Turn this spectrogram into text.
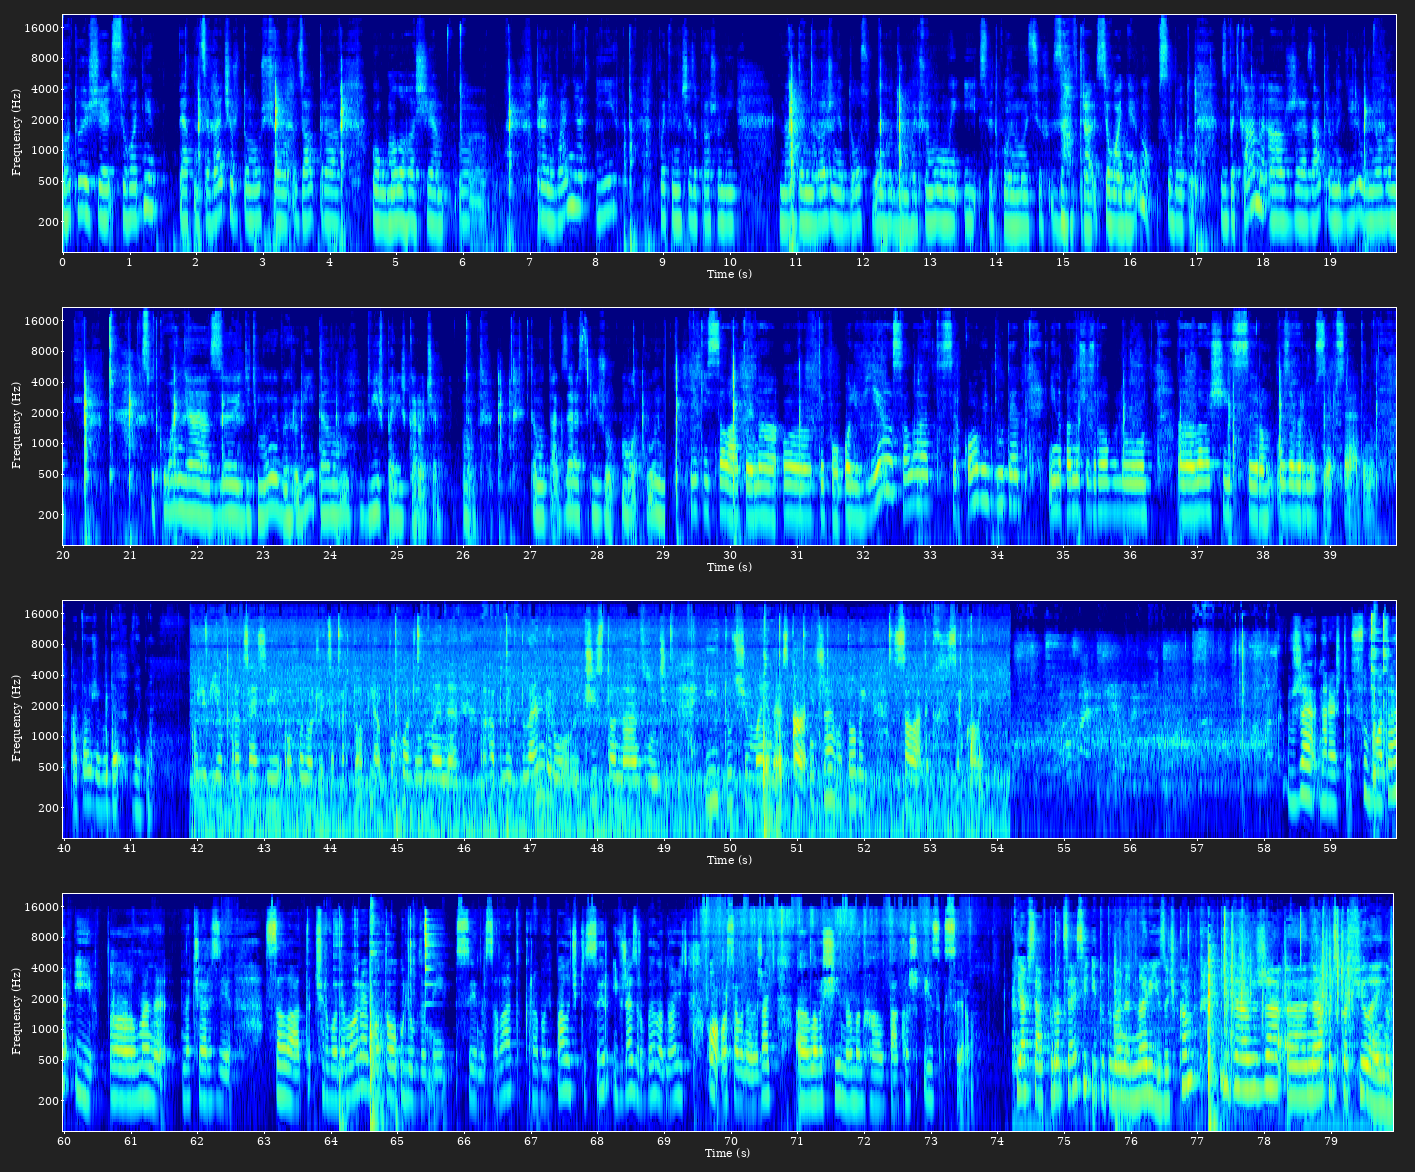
Готую ще сьогодні, п'ятниця вечір, тому що завтра у малого ще е, тренування, і потім він ще запрошений на день народження до свого друга. Чому ми і святкуємо завтра, сьогодні, ну, в суботу з батьками, а вже завтра, в неділю, у нього святкування з дітьми в ігровій, там дві ж Паріж, коротше. От. Тому так, зараз ріжу моркву. Якісь салати на о, типу олів'є, салат сирковий буде. І напевно, що зроблю е, лаваші з сиром, заверну сир всередину, а там вже буде видно. Олів'є в процесі охолоджується картопля. Походу, в мене габлик блендеру чисто на вінчик. І тут ще майонез. А, і вже готовий салатик сирковий. Вже нарешті субота, і е, в мене на черзі салат Червоне море, бо то улюблений сина салат, крабові палички, сир, і вже зробила навіть о, ось вони лежать е, лаваші на мангал, також із сиром. Я вся в процесі, і тут у мене нарізочка іде вже е, неапольська філейна.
